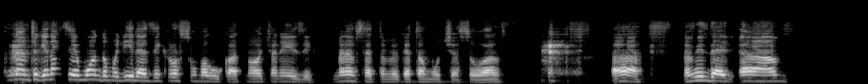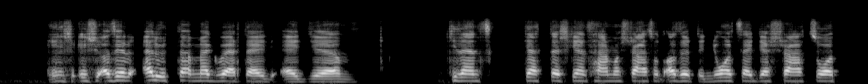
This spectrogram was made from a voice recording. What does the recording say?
Nem, csak én azért mondom, hogy érezzék rosszul magukat, mert hogyha nézik, mert nem szerettem őket amúgy se, szóval. Na mindegy. És, és azért előttem megverte egy, egy 9 2-es, 9-3-as srácot, azért egy 8-1-es srácot,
